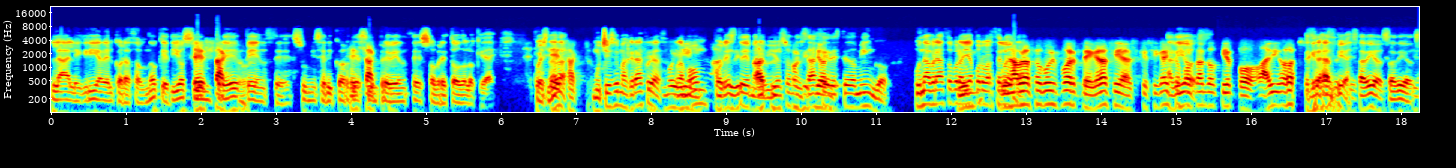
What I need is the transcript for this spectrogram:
la alegría del corazón, ¿no? Que Dios siempre vence, su misericordia siempre vence sobre todo lo que hay. Pues nada, muchísimas gracias, pues Ramón, por este maravilloso mensaje de este domingo. Un abrazo por allá por Barcelona. Un abrazo muy fuerte, gracias. Que sigáis soportando tiempo. Adiós. Gracias, adiós, adiós.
